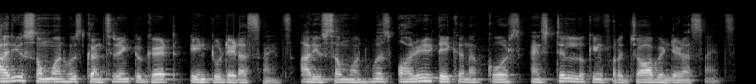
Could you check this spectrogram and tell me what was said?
Are you someone who's considering to get into data science? Are you someone who has already taken a course and still looking for a job in data science?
